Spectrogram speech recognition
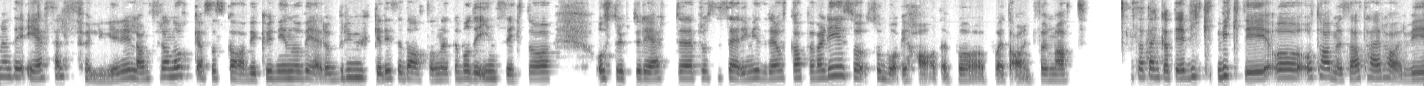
men det er selvfølgelig langt fra nok. Altså Skal vi kunne innovere og bruke disse dataene til både innsikt og, og strukturert eh, prosessering videre og skape verdi, så, så må vi ha det på, på et annet format. Så jeg tenker at Det er viktig å, å ta med seg at her har vi,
